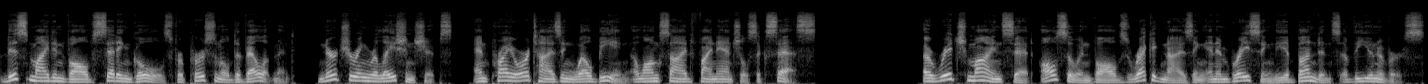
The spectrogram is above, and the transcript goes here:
This might involve setting goals for personal development, nurturing relationships, and prioritizing well-being alongside financial success. A rich mindset also involves recognizing and embracing the abundance of the universe.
